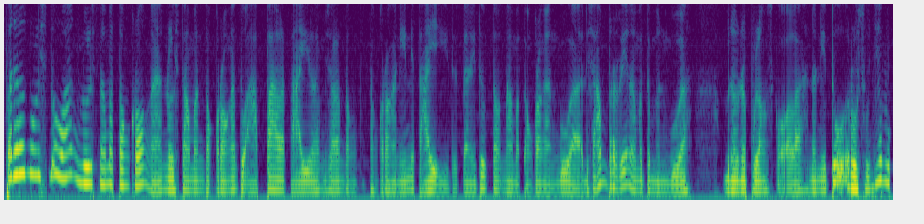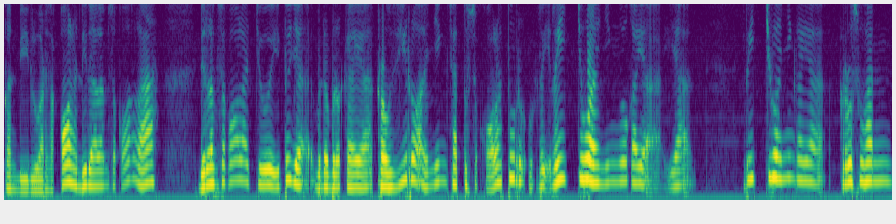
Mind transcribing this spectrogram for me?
padahal nulis doang nulis nama tongkrongan nulis nama tongkrongan tuh apa lah tai lah misalnya tong tongkrongan ini tai gitu dan itu nama tongkrongan gua disamperin sama temen gua benar-benar pulang sekolah dan itu rusuhnya bukan di luar sekolah di dalam sekolah dalam sekolah cuy. Itu ya bener-bener kayak crow zero anjing. Satu sekolah tuh ricu anjing. Lo kayak ya ricu anjing. Kayak kerusuhan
